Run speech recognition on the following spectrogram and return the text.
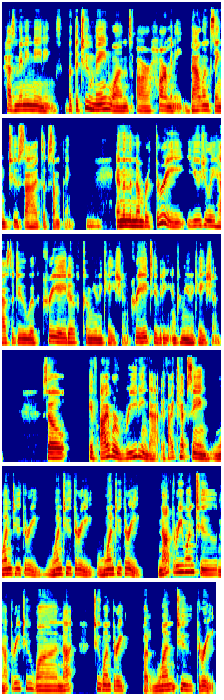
has many meanings, but the two main ones are harmony, balancing two sides of something. Mm-hmm. And then the number three usually has to do with creative communication, creativity and communication. So if I were reading that, if I kept saying one, two, three, one, two, three, one, two, three, not three, one, two, not three, two, one, not two, one, three, but one, two, three,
